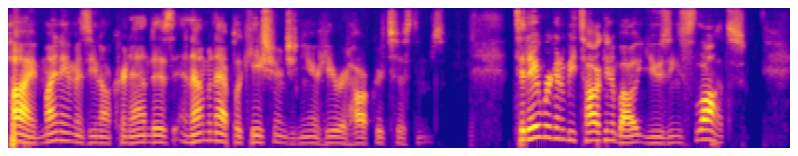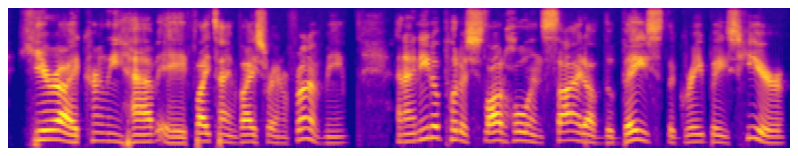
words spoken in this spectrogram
Hi, my name is Enoc Hernandez and I'm an application engineer here at Hawk Ridge Systems. Today we're going to be talking about using slots. Here I currently have a flight time vise right in front of me and I need to put a slot hole inside of the base, the gray base here,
